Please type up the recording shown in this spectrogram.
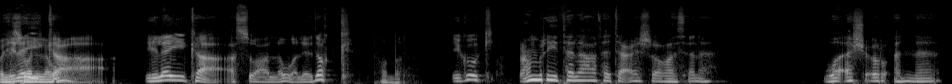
إليك الأول؟ إليك السؤال الأول. يا دوك تفضل. يقولك عمري ثلاثة عشر سنة وأشعر أن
